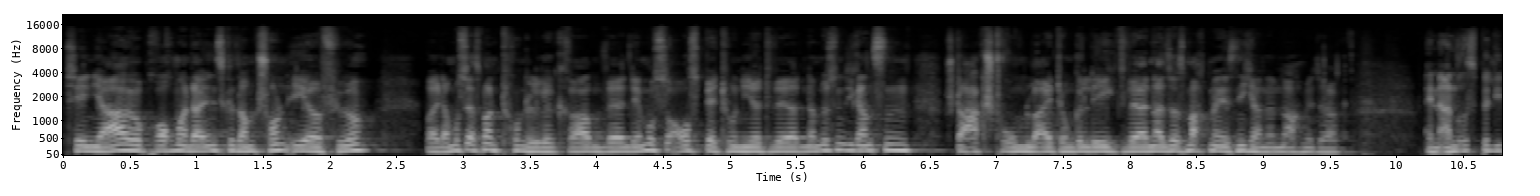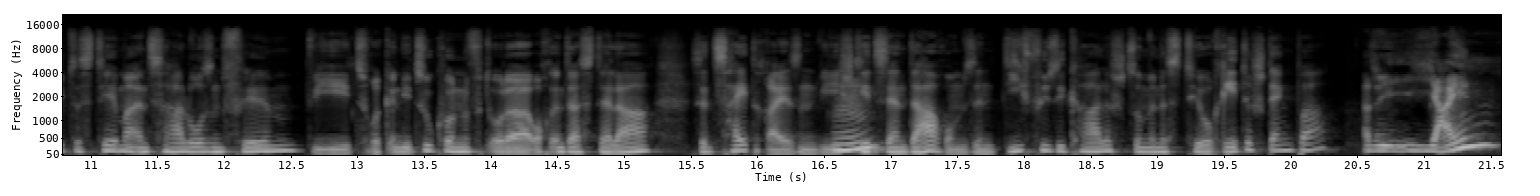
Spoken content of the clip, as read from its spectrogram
zehn Jahre braucht man da insgesamt schon eher für, weil da muss erstmal ein Tunnel gegraben werden, der muss so ausbetoniert werden, da müssen die ganzen Starkstromleitungen gelegt werden. Also das macht man jetzt nicht an einem Nachmittag. Ein anderes beliebtes Thema in zahllosen Filmen, wie Zurück in die Zukunft oder auch Interstellar, sind Zeitreisen. Mhm. Wie steht's denn darum? Sind die physikalisch zumindest theoretisch denkbar? Also jein.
